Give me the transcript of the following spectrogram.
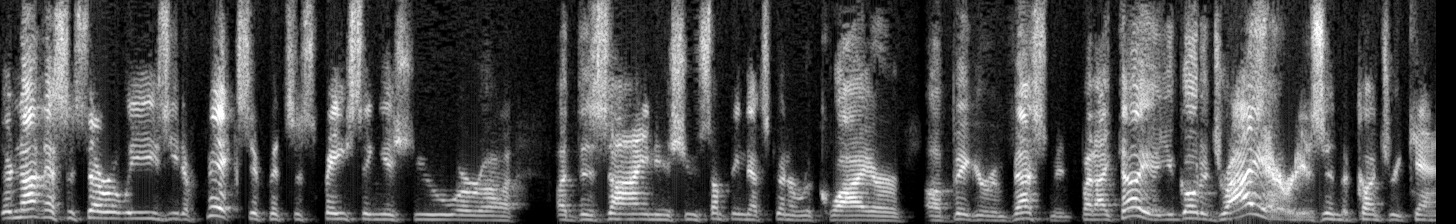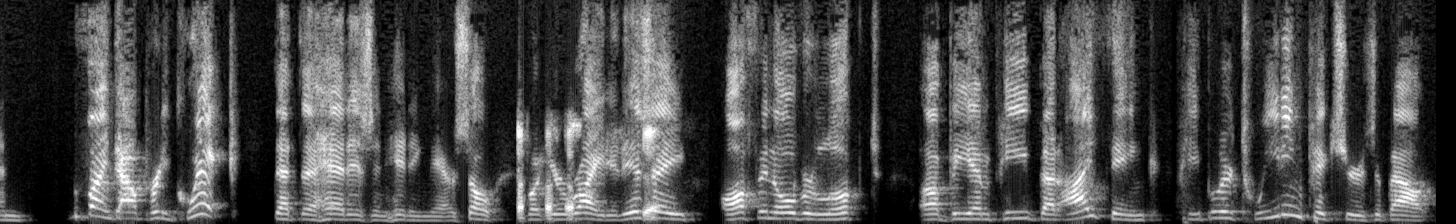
they're not necessarily easy to fix if it's a spacing issue or a, a design issue, something that's going to require a bigger investment. But I tell you, you go to dry areas in the country, Ken, you find out pretty quick that the head isn't hitting there. So, but you're right. It is yeah. a often overlooked uh, BMP, but I think people are tweeting pictures about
